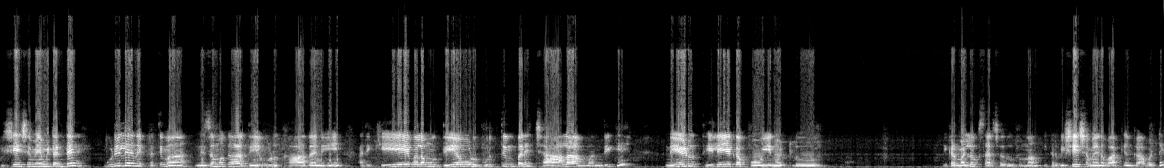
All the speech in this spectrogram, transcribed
విశేషం ఏమిటంటే గుడి లేని ప్రతిమ నిజముగా దేవుడు కాదని అది కేవలము దేవుడు గుర్తింపని చాలా మందికి నేడు తెలియకపోయినట్లు. ఇక్కడ మళ్ళీ ఒకసారి చదువుకుందాం. ఇక్కడ విశేషమైన వాక్యం కాబట్టి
